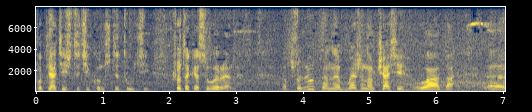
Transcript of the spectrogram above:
по 5 статті Конституції. Що таке суверен? Абсолютно необмежена в часі влада. Е,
